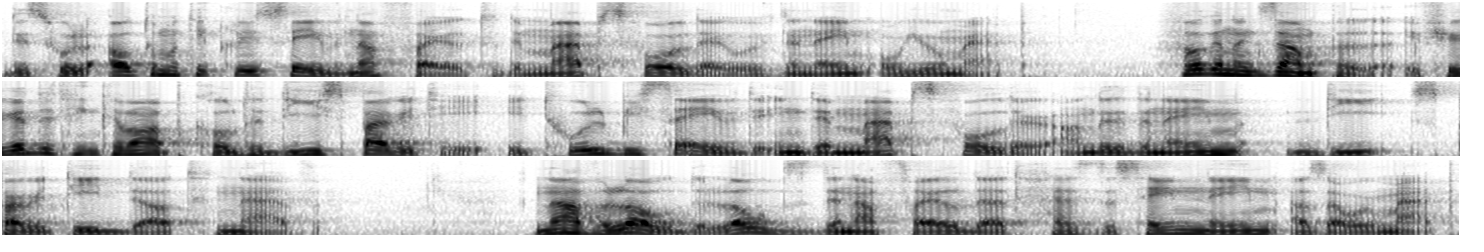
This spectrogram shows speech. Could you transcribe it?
This will automatically save nav file to the maps folder with the name of your map. For an example, if you're editing a map called disparity, it will be saved in the maps folder under the name disparity.nav. Navload loads the nav file that has the same name as our map.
